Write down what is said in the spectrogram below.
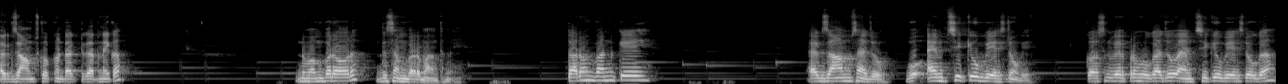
एग्ज़ाम्स को कंडक्ट करने का, नवंबर और दिसंबर मंथ में। टर्म वन के एग्ज़ाम्स हैं जो, वो एमसीक्यू बेस्ड होंगे। क्वेश्चन पेपर होगा जो एमसीक्यू बेस्ड होगा।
